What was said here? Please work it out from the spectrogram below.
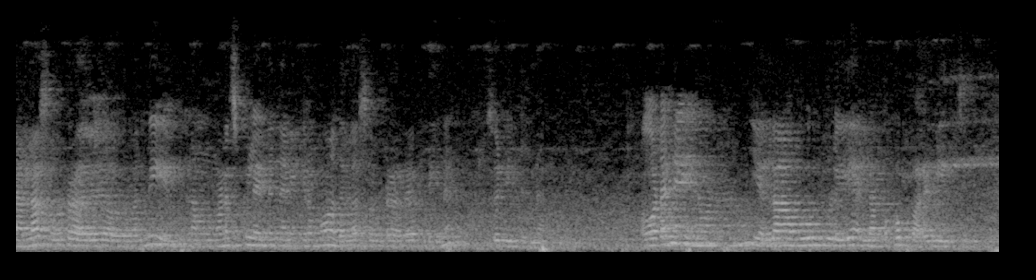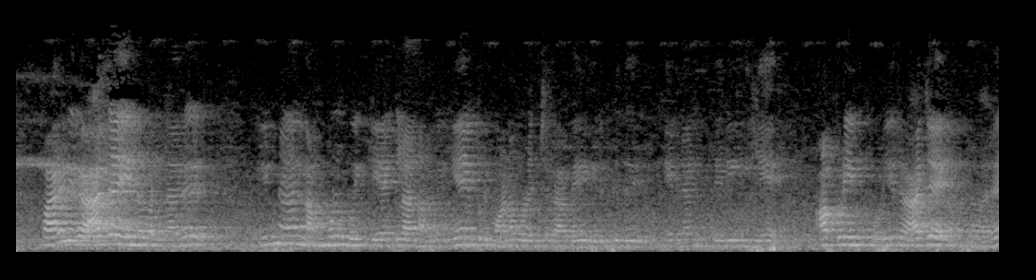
நல்லா சொல்கிறாரு அவர் வந்து நம்ம மனசுக்குள்ளே என்ன நினைக்கிறோமோ அதெல்லாம் சொல்கிறாரு அப்படின்னு சொல்லிட்டு இருந்தாங்க உடனே என்ன பண்ணாங்க? எல்லா ஊருக்குள்ளேயும் எல்லா பக்கம் பரவிடுச்சு. பரவி ராஜா என்ன பண்ணாரு? இன்னும் நம்மளும் போய் கேட்கலாம். நம்ம ஏன் இப்படி மன உளைச்சலாகவே இருக்குது? என்னன்னு தெரியலையே. அப்படின்னு போய் ராஜா என்ன பண்ணுவார்?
